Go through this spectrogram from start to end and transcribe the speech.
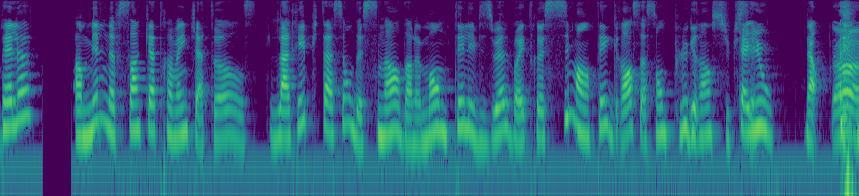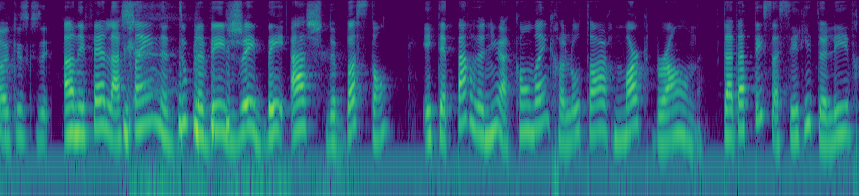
Mais là, en 1994, la réputation de Sinor dans le monde télévisuel va être cimentée grâce à son plus grand succès. Caillou. Non. Ah, ok, excusez. En effet, la chaîne WGBH de Boston était parvenue à convaincre l'auteur Mark Brown d'adapter sa série de livres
